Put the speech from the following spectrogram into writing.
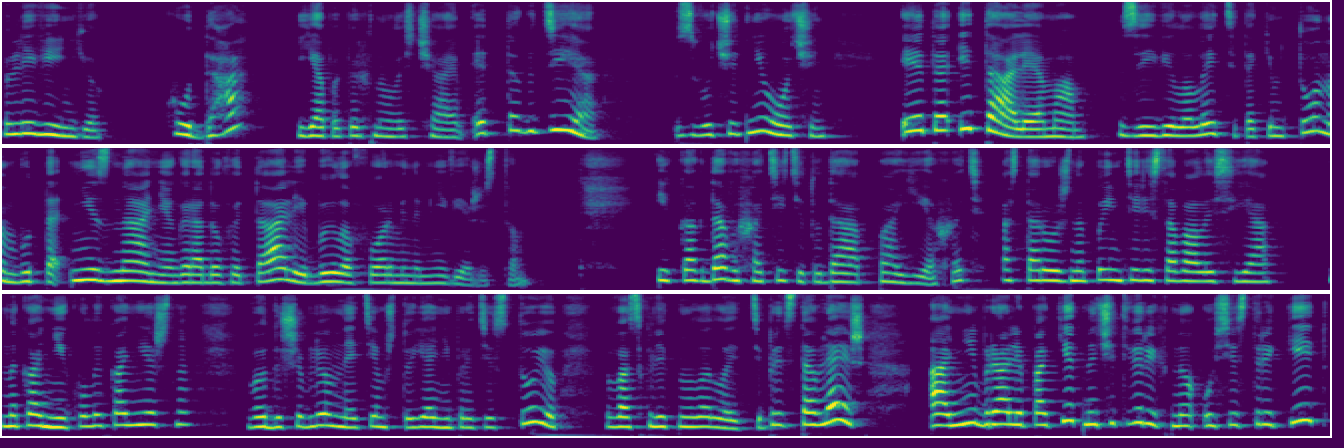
в Ливинью?» «Куда?» – я поперхнулась чаем. «Это где?» «Звучит не очень». «Это Италия, мам», заявила Летти таким тоном, будто незнание городов Италии было форменным невежеством. «И когда вы хотите туда поехать?» – осторожно поинтересовалась я. На каникулы, конечно. Воодушевленная тем, что я не протестую, воскликнула Летти. Представляешь, они брали пакет на четверых, но у сестры Кейт,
